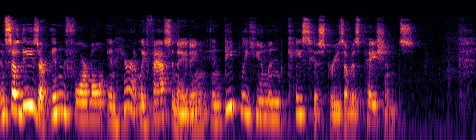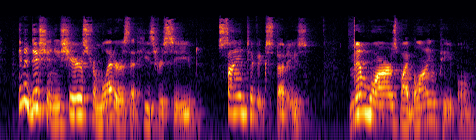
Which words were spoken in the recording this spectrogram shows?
And so these are informal, inherently fascinating, and deeply human case histories of his patients. In addition, he shares from letters that he's received, scientific studies, memoirs by blind people,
